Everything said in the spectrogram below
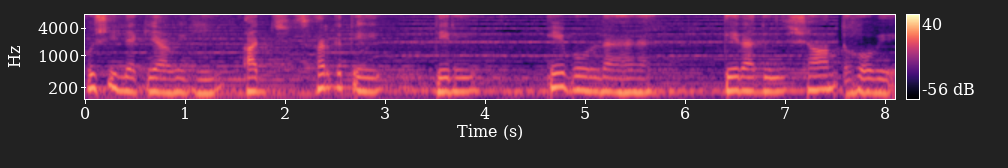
ਖੁਸ਼ੀ ਲੈ ਕੇ ਆਵੇਗੀ। ਅੱਜ ਸਰਗ ਤੇ ਤੇਰੇ ਇਹ ਬੋਲਦਾ ਹੈ, ਤੇਰਾ ਦਿਲ ਸ਼ਾਂਤ ਹੋਵੇ,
